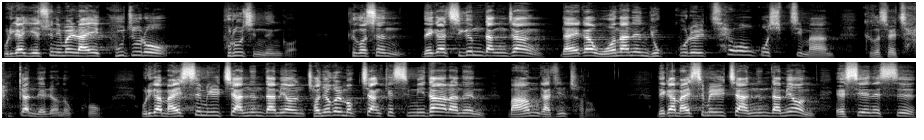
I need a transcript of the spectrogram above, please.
우리가 예수님을 나의 구주로 부르짖는 것, 그것은 내가 지금 당장 내가 원하는 욕구를 채우고 싶지만 그것을 잠깐 내려놓고 우리가 말씀 읽지 않는다면 저녁을 먹지 않겠습니다라는 마음가짐처럼 내가 말씀을 읽지 않는다면 SNS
